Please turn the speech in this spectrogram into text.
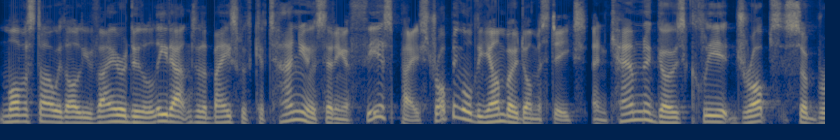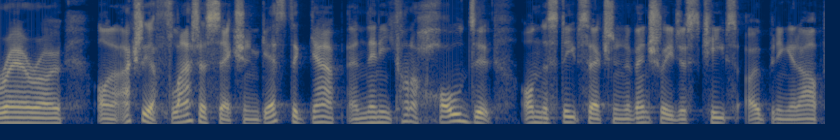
Movistar with Oliveira do the lead out into the base with Cattaneo setting a fierce pace, dropping all the Jumbo domestiques. And Kämna goes clear, drops Sobrero on actually a flatter section, gets the gap, and then he kind of holds it on the steep section and eventually just keeps opening it up.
